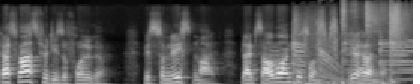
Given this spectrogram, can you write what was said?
Das war's für diese Folge. Bis zum nächsten Mal. Bleib sauber und gesund. Wir hören uns.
